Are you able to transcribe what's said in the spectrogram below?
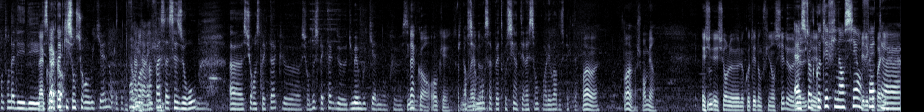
Quand on a des, des- des D'accord. spectacles qui sont sur un week-end, on peut Enfin, prendre un un, pass à 16 euros euh, sur un spectacle, euh, sur deux spectacles de- du même week-end. Donc, euh, c'est- D'accord, ok. Ça de... Financièrement, ça peut être aussi intéressant pour aller voir des spectacles. Ouais, ouais. Ouais, vachement bien. Et, Mm. et sur le, le côté donc financier, le, Euh, le- sur le les- côté financier, en fait, euh,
